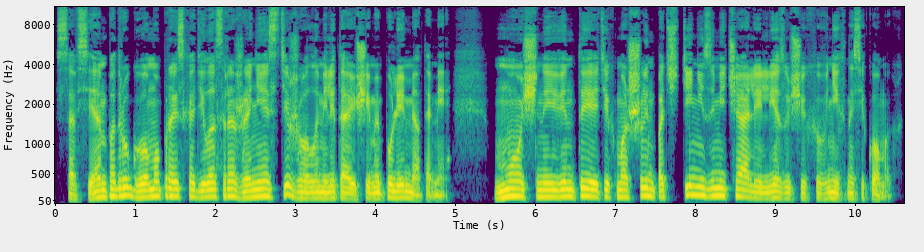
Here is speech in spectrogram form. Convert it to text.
Совсем по-другому происходило сражение с тяжелыми летающими пулеметами. Мощные винты этих машин почти не замечали лезущих в них насекомых.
